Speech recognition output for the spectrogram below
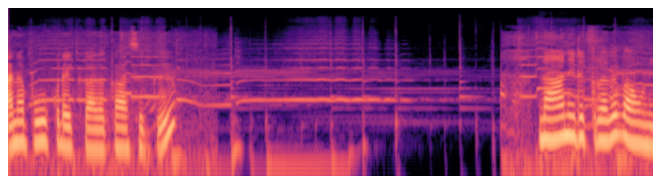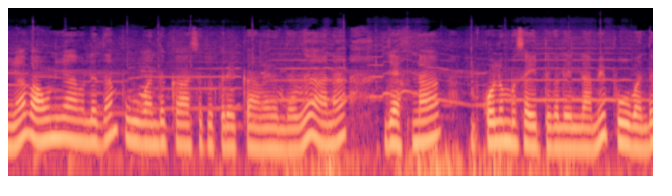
ஆனால் பூ கிடைக்காத காசுக்கு. நான் இருக்கிறது வவுனியா. வவுனியாவில் தான் பூ வந்து காசுக்கு கிடைக்காம இருந்தது. ஆனால் ஜெஃப்னா கொழும்பு சைட்டுகள் எல்லாமே பூ வந்து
